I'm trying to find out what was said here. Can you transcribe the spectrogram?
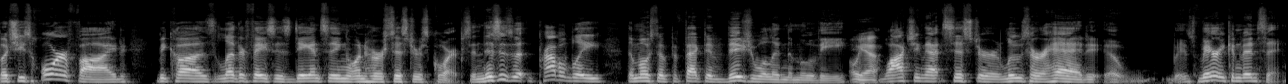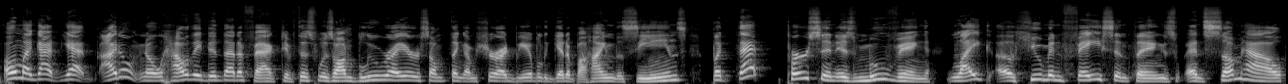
but she's horrified because Leatherface is dancing on her sister's corpse. And this is a, probably the most effective visual in the movie. Oh, yeah. Watching that sister lose her head. Uh, it's very convincing. Oh my god, yeah. I don't know how they did that effect. If this was on Blu-ray or something, I'm sure I'd be able to get it behind the scenes. But that person is moving like a human face and things and somehow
